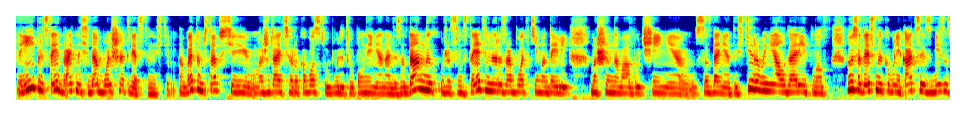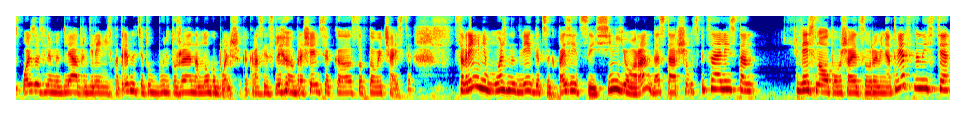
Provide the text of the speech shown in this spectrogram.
и предстоит брать на себя больше ответственности. В этом статусе ожидать руководство будет выполнение анализа данных, уже самостоятельной разработки моделей машинного обучения, создание тестирования алгоритмов, ну и, соответственно, коммуникации с бизнес-пользователями для определения их потребностей тут будет уже намного больше, как раз если обращаемся к софтовой части. Со временем можно двигаться к позиции сеньора, да, старшего специалиста, Здесь снова повышается уровень ответственности.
